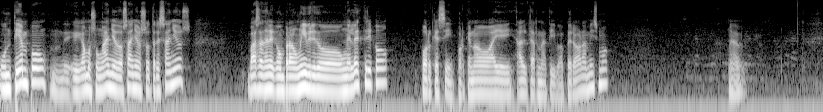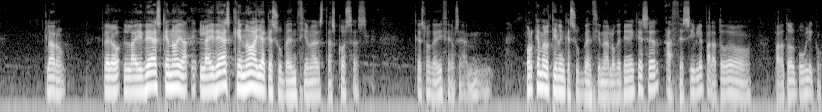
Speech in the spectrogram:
un tiempo, digamos un año, dos años o tres años, vas a tener que comprar un híbrido o un eléctrico porque sí, porque no hay alternativa. Pero ahora mismo... eh, Claro, pero la idea es que no haya, la idea es que no haya que subvencionar estas cosas, que es lo que dice, o sea, ¿por qué me lo tienen que subvencionar? Lo que tiene que ser accesible para todo para todo el público.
